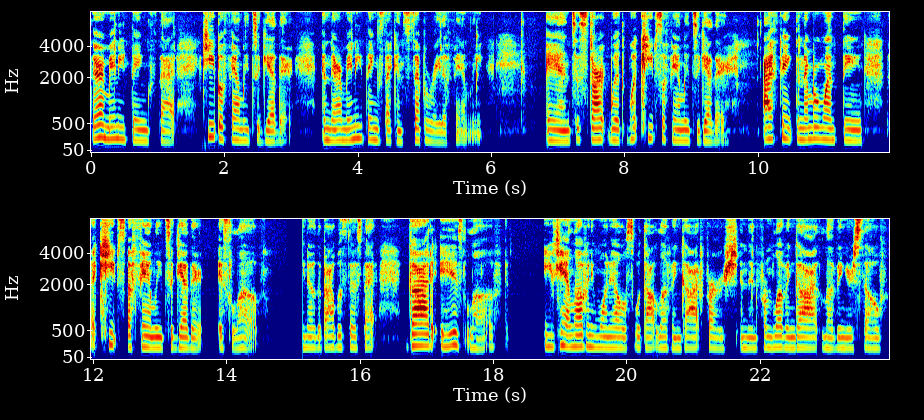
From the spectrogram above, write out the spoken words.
There are many things that keep a family together, and there are many things that can separate a family. And to start with, what keeps a family together? I think the number one thing that keeps a family together is love. You know, the Bible says that God is love. You can't love anyone else without loving God first. And then from loving God, loving yourself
